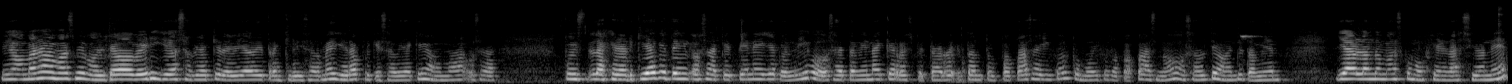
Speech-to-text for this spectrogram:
mi mamá nada más me volteaba a ver y yo ya sabía que debía de tranquilizarme y era porque sabía que mi mamá, o sea, pues la jerarquía que, ten- o sea, que tiene ella conmigo. O sea, también hay que respetar tanto papás a hijos como hijos a papás, ¿no? O sea, últimamente también, ya hablando más como generaciones,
